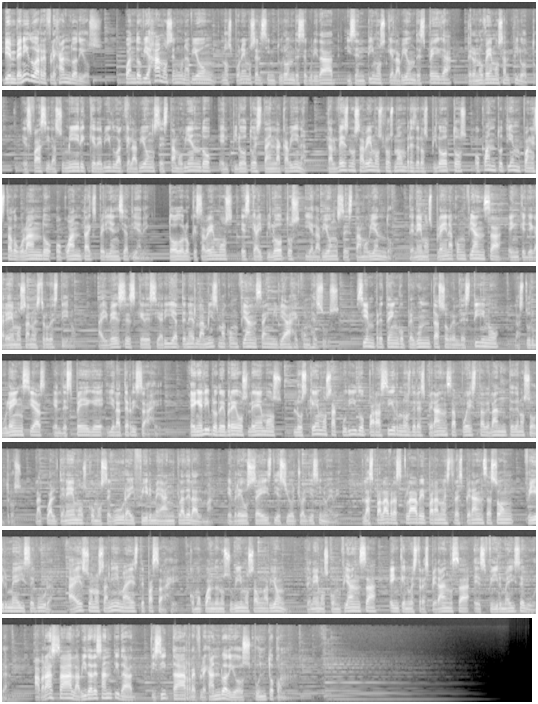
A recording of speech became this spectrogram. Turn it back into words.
Bienvenido a Reflejando a Dios. Cuando viajamos en un avión, nos ponemos el cinturón de seguridad y sentimos que el avión despega, pero no vemos al piloto. Es fácil asumir que debido a que el avión se está moviendo, el piloto está en la cabina. Tal vez no sabemos los nombres de los pilotos o cuánto tiempo han estado volando o cuánta experiencia tienen. Todo lo que sabemos es que hay pilotos y el avión se está moviendo. Tenemos plena confianza en que llegaremos a nuestro destino. Hay veces que desearía tener la misma confianza en mi viaje con Jesús. Siempre tengo preguntas sobre el destino, las turbulencias, el despegue y el aterrizaje. En el libro de Hebreos leemos los que hemos acudido para asirnos de la esperanza puesta delante de nosotros, la cual tenemos como segura y firme ancla del alma. Hebreos 6, 18 al 19. Las palabras clave para nuestra esperanza son firme y segura. A eso nos anima este pasaje, como cuando nos subimos a un avión. Tenemos confianza en que nuestra esperanza es firme y segura. Abraza la vida de santidad. Visita reflejandoadios.com.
